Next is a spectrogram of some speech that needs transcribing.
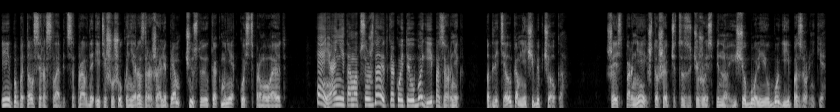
и попытался расслабиться. Правда, эти шушуканье раздражали. Прям чувствую, как мне кость промывают. «Эй, они там обсуждают, какой ты убогий и позорник!» Подлетела ко мне чиби-пчелка. Шесть парней, что шепчутся за чужой спиной, еще более убогие и позорники.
